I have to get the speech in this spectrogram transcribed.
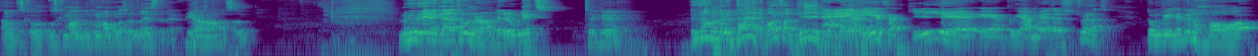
Annars då, ska man, då, ska man, då kommer man hålla sig undan istället. Helt, Ja. alltså. Men hur är det i gladiatorerna då? Är det roligt? Tycker du? Hur hamnade du där? Var det för att Gry Nej, det är ju för att Gry är, är programledare. Så tror jag att de ville väl ha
